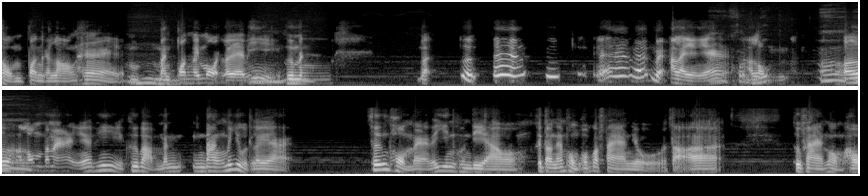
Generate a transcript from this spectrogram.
สมปนกับร้องไห้ มันปนไปหมดเลยอะพี่ คือมันแบบเออเออเอะไรอย่างเงี้ยอารมณ์เอออารมณ์ประมาณอย่างเงี้ยพี่คือแบบมันดังไม่หยุดเลยอะซึ่งผมอะได้ยินคนเดียว คือตอนนั้นผมพบกับแฟนอยู่แต่ว่าคือแฟนผมเขา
